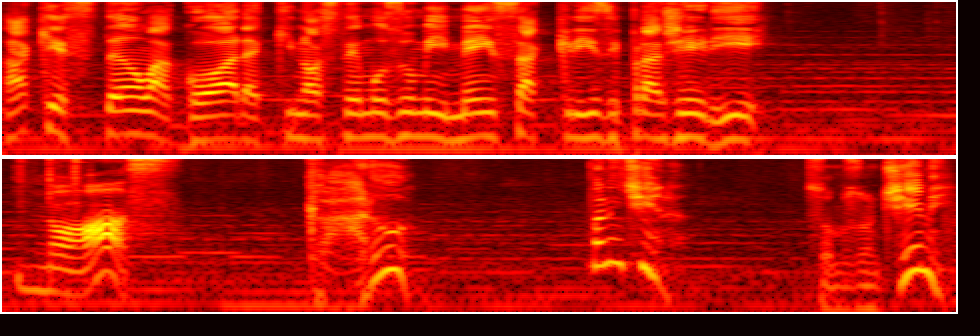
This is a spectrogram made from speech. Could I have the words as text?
A questão agora é que nós temos uma imensa crise para gerir. Nós? Claro! Valentina, somos um time?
